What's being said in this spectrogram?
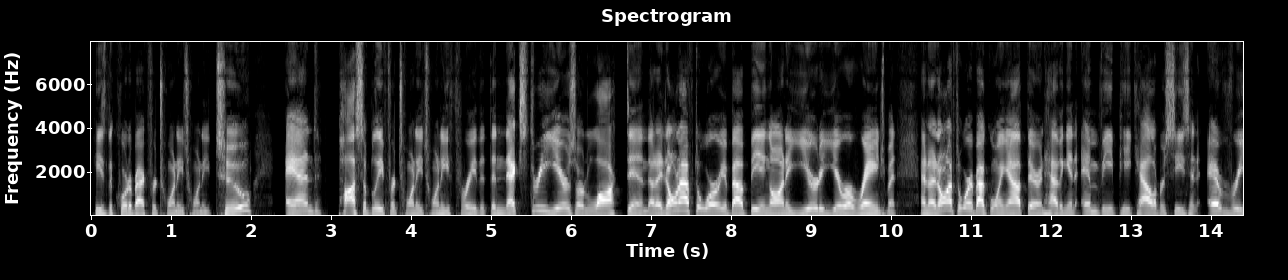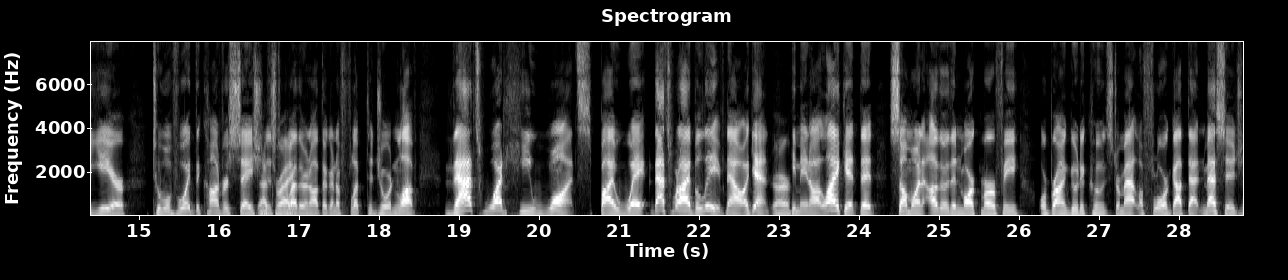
he's the quarterback for 2022 and possibly for 2023 that the next 3 years are locked in that I don't have to worry about being on a year to year arrangement and I don't have to worry about going out there and having an MVP caliber season every year to avoid the conversation That's as right. to whether or not they're going to flip to Jordan Love. That's what he wants by way that's what I believe. Now, again, sure. he may not like it that someone other than Mark Murphy or Brian Gutekunst or Matt LaFleur got that message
